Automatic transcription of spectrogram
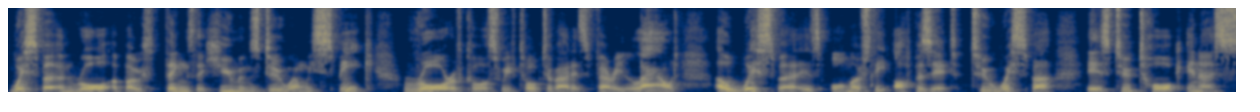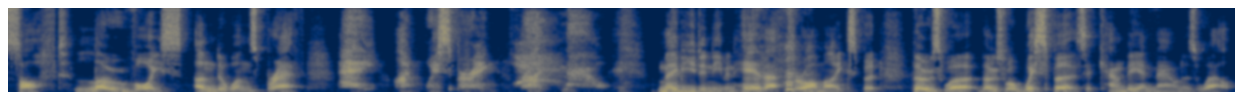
whisper and roar are both things that humans do when we speak. Roar, of course, we've talked about, it's very loud. A whisper is almost the opposite. To whisper is to talk in a soft, low voice under one's breath. Hey, I'm whispering right now. Maybe you didn't even hear that through our mics, but those were, those were whispers. It can be a noun as well.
